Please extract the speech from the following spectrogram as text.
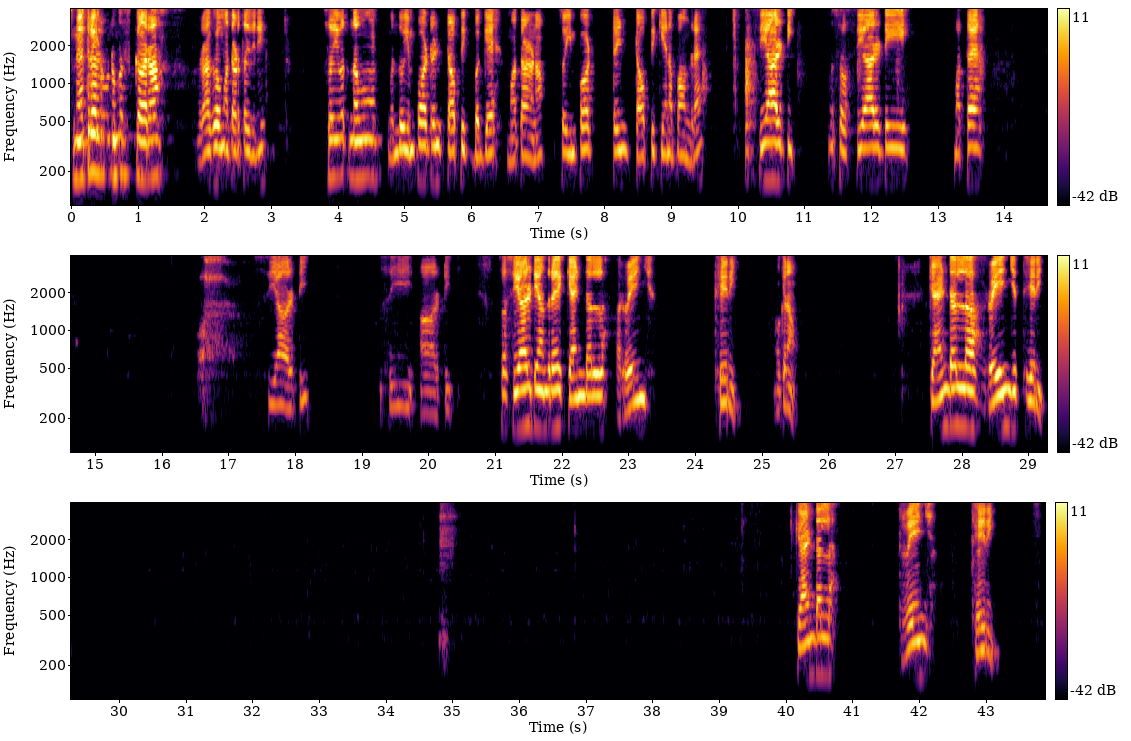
ಸ್ನೇಹಿತರೆಲ್ಲರೂ ನಮಸ್ಕಾರ. ರಾಘವ್ ಮಾತಾಡ್ತಾ ಇದ್ದೀನಿ. ಸೊ ಇವತ್ತು ನಾವು ಒಂದು ಇಂಪಾರ್ಟೆಂಟ್ ಟಾಪಿಕ್ ಬಗ್ಗೆ ಮಾತಾಡೋಣ. ಸೊ ಇಂಪಾರ್ಟೆಂಟ್ ಟಾಪಿಕ್ ಏನಪ್ಪಾ ಅಂದರೆ C R T so C R T ಮತ್ತೆ C R T C R T so C R T ಅಂದರೆ ಕ್ಯಾಂಡಲ್ ರೇಂಜ್ ಥೇರಿ ಓಕೆನಾ candle range theory candle range theory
